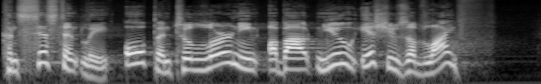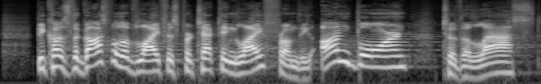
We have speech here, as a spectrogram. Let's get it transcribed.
consistently open to learning about new issues of life. Because the gospel of life is protecting life from the unborn to the last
